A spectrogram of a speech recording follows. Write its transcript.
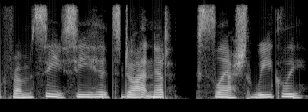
from cchits.net slash weekly.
